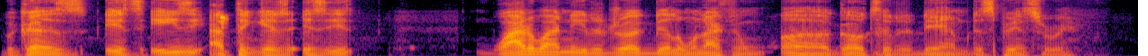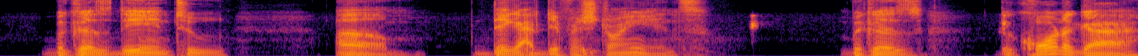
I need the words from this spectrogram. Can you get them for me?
because it's easy. I think it's, it's it. Why do I need a drug dealer when I can uh, go to the damn dispensary? Because then too, um, they got different strands because the corner guy,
